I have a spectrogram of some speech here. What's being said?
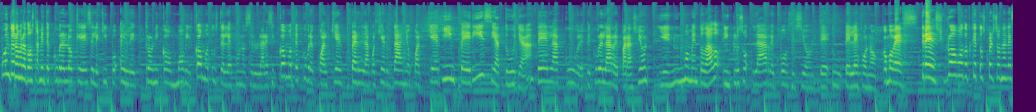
Punto número 2, también te cubre lo que es el equipo electrónico móvil, como tus teléfonos celulares y cómo te cubre cualquier pérdida, cualquier daño, cualquier impericia tuya, te la cubre, te cubre la reparación y en un momento dado incluso la reposición de tu teléfono. ¿Cómo ves? 3. Robo de objetos personales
